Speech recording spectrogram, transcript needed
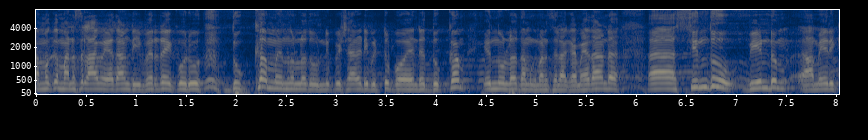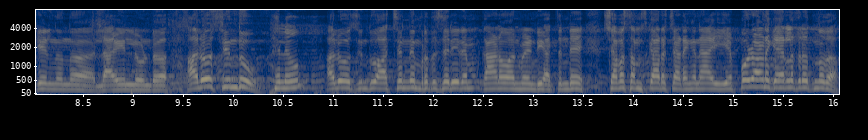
നമുക്ക് മനസ്സിലാവും ഏതാണ്ട് ഇവരുടെയൊക്കെ ഒരു ദുഃഖം എന്നുള്ളത് ഉണ്ണിപ്പിഷാരടി വിട്ടുപോയതിന്റെ ദുഃഖം എന്നുള്ളത് നമുക്ക് മനസ്സിലാക്കാം. ഏതാണ്ട് ആ, സിന്ധു വീണ്ടും അമേരിക്കയിൽ നിന്ന് ലൈനിലുണ്ട്. Hello Sindhu. Hello. Hello Sindhu അച്ഛന്റെ മൃതശരീരം കാണുവാൻ വേണ്ടി അച്ഛന്റെ ശവസംസ്കാര ചടങ്ങിനായി എപ്പോഴാണ് കേരളത്തിലെത്തുന്നത്?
